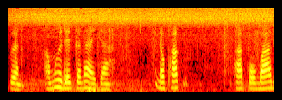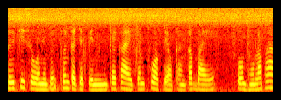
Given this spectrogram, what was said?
เพื่อนเอามือเด็ดก็ได้จ้ะแล้วพักพักโกบาหรือจิโซนี่เพื่อนก็จะเป็นคล้ๆจำพวกเดียวกันกับใบต้นโหระพา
